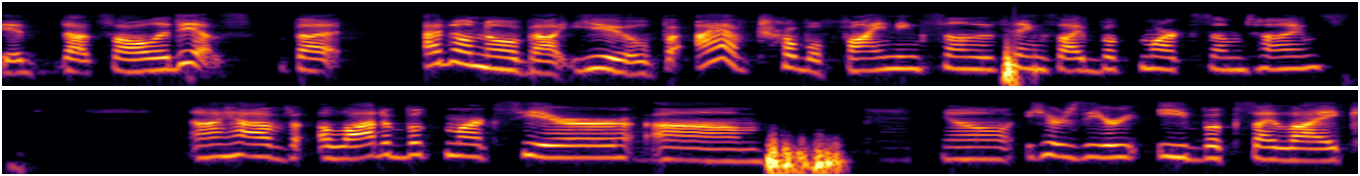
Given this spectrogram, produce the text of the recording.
It, that's all it is. But I don't know about you, but I have trouble finding some of the things I bookmark sometimes. I have a lot of bookmarks here. Um, you know, here's the ebooks I like.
